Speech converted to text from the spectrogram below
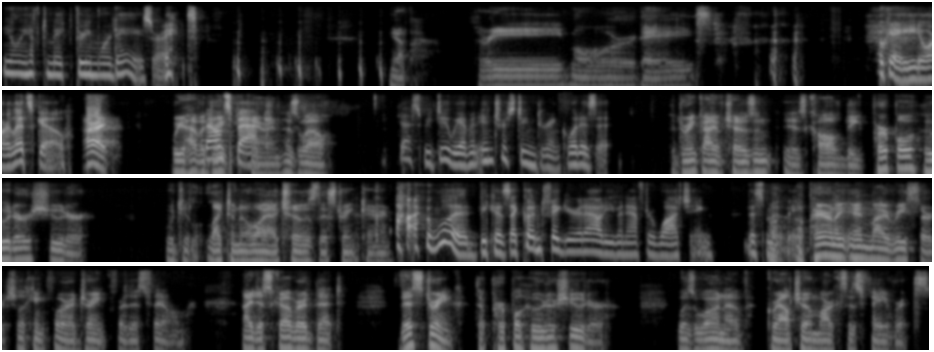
You only have to make three more days, right? Yep. Three more days. Okay, Eeyore, let's go. All right. We have a Bounce drink, back. Karen, as well. Yes, we do. We have an interesting drink. What is it? The drink I have chosen is called the Purple Hooter Shooter. Would you like to know why I chose this drink, Karen? I would because I couldn't figure it out even after watching this Well, movie. apparently, in my research looking for a drink for this film, I discovered that this drink, the Purple Hooter Shooter, was one of Groucho Marx's favorites.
